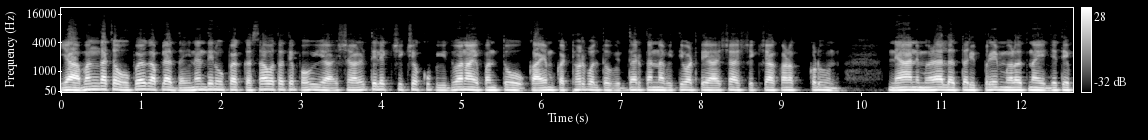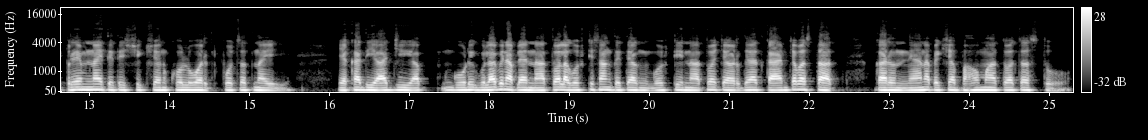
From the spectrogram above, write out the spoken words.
या अभंगाचा उपयोग आपल्या दैनंदिन उपयोग कसा होता ते पाहूया. शाळेतील एक शिक्षक खूप विद्वान आहे पण तो कायम कठोर बोलतो. विद्यार्थ्यांना भीती वाटते. अशा शिक्षकाकडून ज्ञान मिळालं तरी प्रेम मिळत नाही. जेथे प्रेम नाही तेथे शिक्षण खोलवर पोचत नाही. एखादी आजी आप गोडी गुलाबीने आपल्या नातवाला गोष्टी सांगते त्या गोष्टी नातवाच्या हृदयात कायमच्या बसतात. कारण ज्ञानापेक्षा भाव महत्त्वाचा असतो.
